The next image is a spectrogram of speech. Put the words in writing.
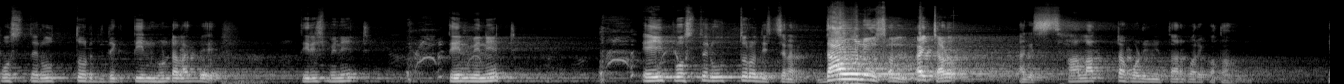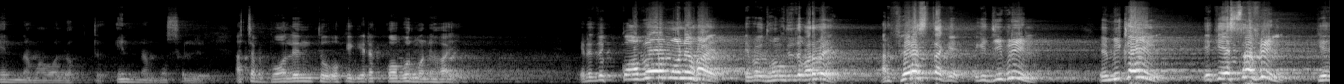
প্রশ্নের উত্তর দিতে তিন ঘণ্টা লাগবে? তিরিশ মিনিট, তিন মিনিট। এই প্রশ্নের উত্তরও দিচ্ছে না। দাউনি সল এই ছাড়ো। আগে সালাদটা পড়িনি তারপরে কথা হবে। এর নাম অবলক্ত এর নাম মুসল্লি। আচ্ছা বলেন তো ওকে কি এটা কবর মনে হয়? এটা যদি কবর মনে হয়, এভাবে ধমক দিতে পারবে? আর ফেরেস্তাকে এ কি জিবরিল? এ মিকাইল? এ কি এসরাফিল কে?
